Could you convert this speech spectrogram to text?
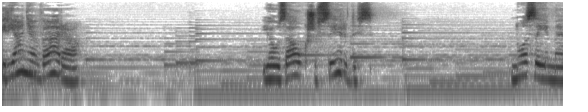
Ir jāņem vērā, jo uz augšu sirdis nozīmē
